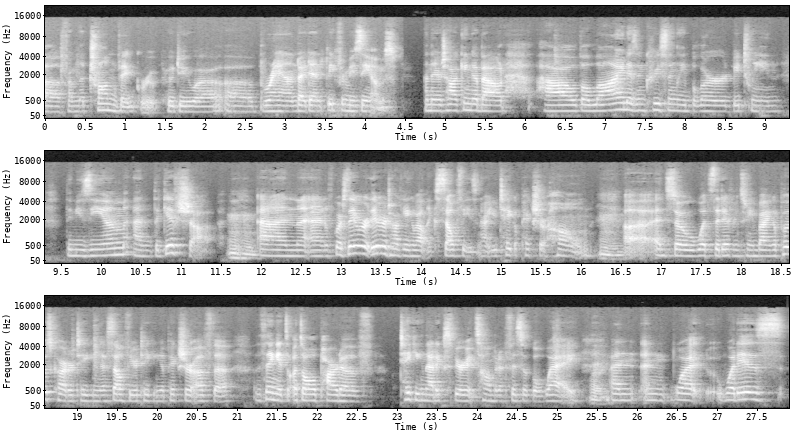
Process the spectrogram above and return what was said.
uh, from the Tronvig Group, who do a, a brand identity for museums. And they're talking about how the line is increasingly blurred between the museum and the gift shop. And and of course they were they were talking about like selfies and how you take a picture home. Uh, and so what's the difference between buying a postcard or taking a selfie or taking a picture of the the thing? It's it's all part of taking that experience home in a physical way. Right. And and what what is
